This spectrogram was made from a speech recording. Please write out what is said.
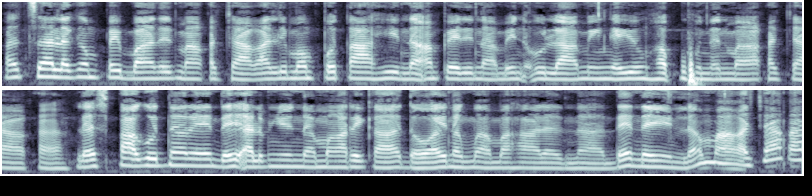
At sa halagang 500 mga katsaka, limang putahe na ang pwede namin ulamin ngayong hapunan mga katsaka. Less pagod na rin dahil alam nyo na mga Ricardo ay nagmamahalan na. Then ayun lang mga katsaka.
